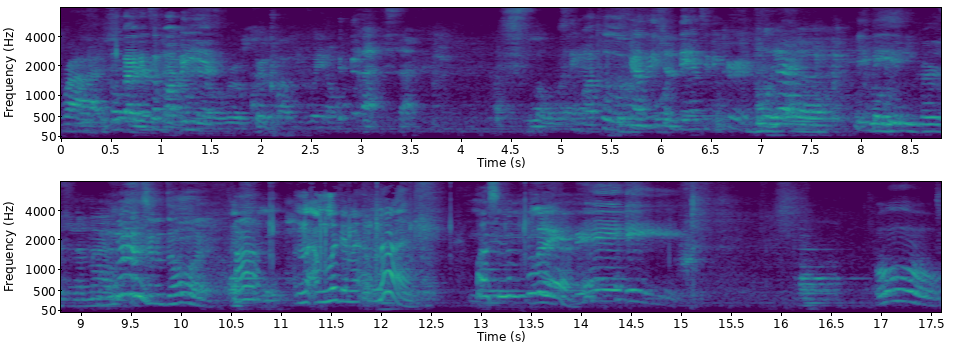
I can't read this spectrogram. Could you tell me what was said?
Right. Go back into my bed. Uh, sorry. See my tools. Kathy should have danced in the crib. Boy, uh, little mini version of mine. What is you doing? Uh, n- I'm looking at none. What's in the Look, hey. Ooh.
